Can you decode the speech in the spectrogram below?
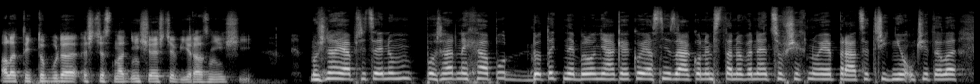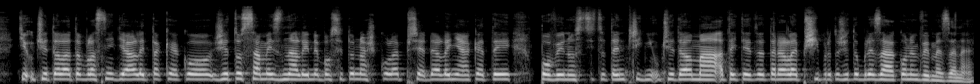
ale teď to bude ještě snadnější ještě výraznější. Možná já přece jenom pořád nechápu, doteď nebylo nějak jako jasně zákonem stanovené, co všechno je práce třídního učitele. Ti učitelé to vlastně dělali tak jako, že to sami znali, nebo si to na škole předali nějaké ty povinnosti, co ten třídní učitel má a teď je to teda lepší, protože to bude zákonem vymezené.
